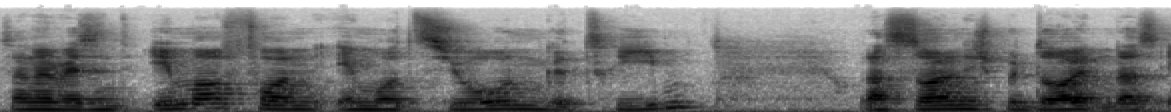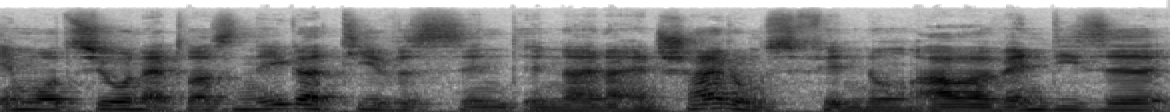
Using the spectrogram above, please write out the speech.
sondern wir sind immer von Emotionen getrieben. Und das soll nicht bedeuten, dass Emotionen etwas Negatives sind in einer Entscheidungsfindung, aber wenn diese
